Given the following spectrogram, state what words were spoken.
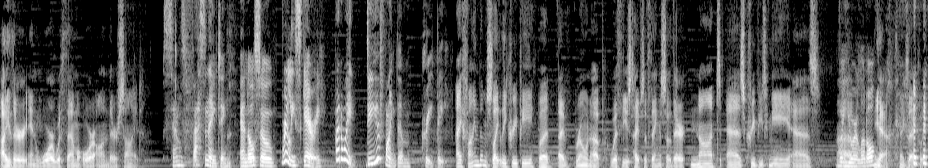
either in war with them or on their side. Sounds fascinating and also really scary. By the way, do you find them creepy? I find them slightly creepy, but I've grown up with these types of things, so they're not as creepy to me as. When you were um, little? Yeah, exactly.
